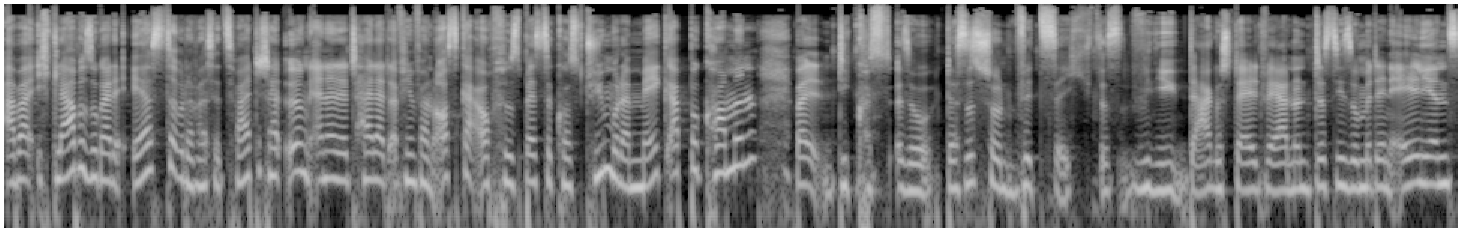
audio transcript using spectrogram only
aber ich glaube sogar der erste oder was der zweite Teil, irgendeiner der Teile hat auf jeden Fall einen Oscar auch fürs beste Kostüm oder Make-up bekommen, weil die Kost also das ist schon witzig, das, wie die dargestellt werden und dass die so mit den Aliens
